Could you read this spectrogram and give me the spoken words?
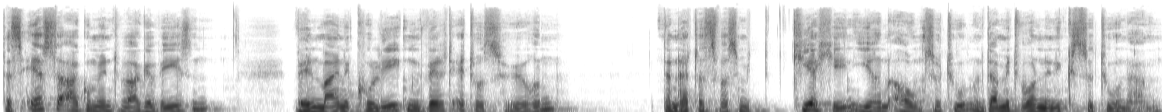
Das erste Argument war gewesen, wenn meine Kollegen Weltethos hören, dann hat das was mit Kirche in ihren Augen zu tun und damit wollen wir nichts zu tun haben.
